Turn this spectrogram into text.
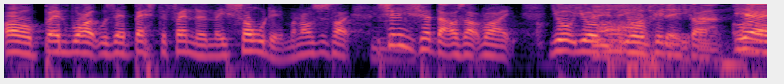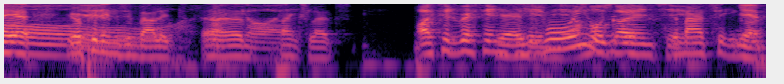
"Oh, Ben White was their best defender, and they sold him." And I was just like, as soon as he said that, I was like, "Right, your your Oh, your I'm opinion's done." fan. Yeah, yeah, Oh, your opinion's yeah. invalid. That Um, thanks, lads. I could rip into Yeah, is him. it here. Rory I'm or not is going the, to. the Man City Yeah. guy?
